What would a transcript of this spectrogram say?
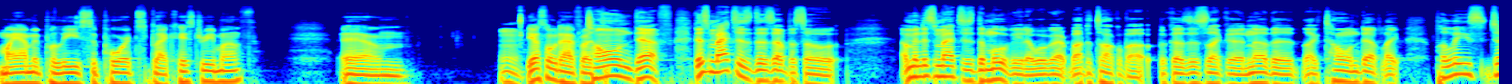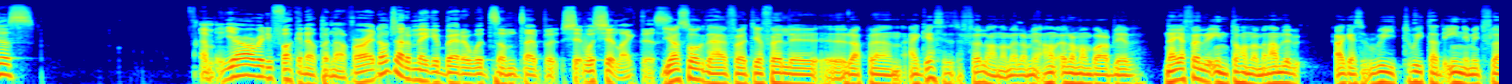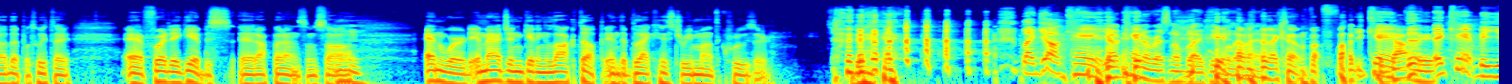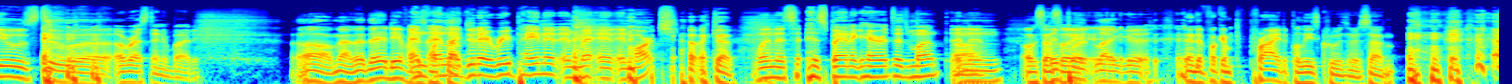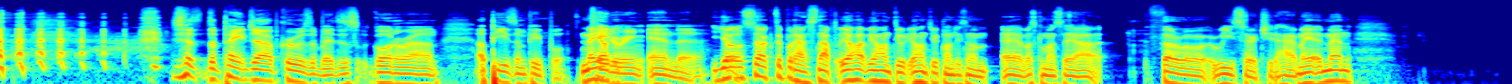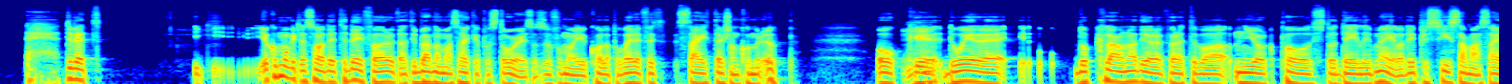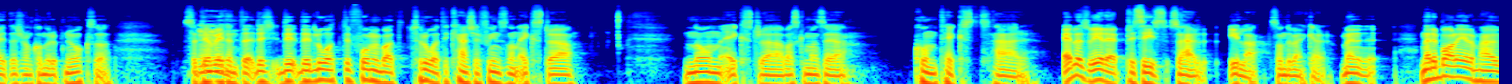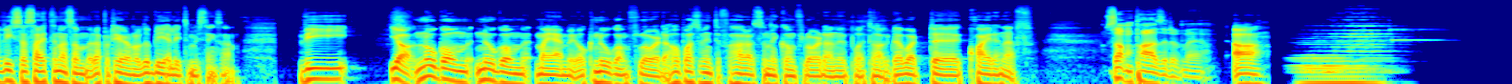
Miami Police supports Black History Month. Ehm, Jag såg det här för att... Tone deaf. This matches this episode. I mean, this matches the movie that we're about to talk about because it's like another like tone deaf. Like police just. I mean, you're already fucking up enough, all right? Don't try to make it better with some type of shit with shit like this. Jag såg det här för att jag följer eh, rapparen, I guess jag följer honom, eller om, jag, eller om han bara blev... Nej, jag följer inte honom, men han blev I guess, retweetad in i mitt flöde på Twitter. Eh, Freddie Gibbs, eh, rapparen, som sa N-word, imagine getting locked up in the Black History Month cruiser. Like y'all can't, y'all can't arrest no black people in Ja, that. Bara, Fuck, You can't. got th- me. it can't be used to uh, arrest anybody. Oh, man, är faktiskt And and like, do they repaint it in in, in March. Verkligen. when it's Hispanic Heritage Month, and Ja. then Och sen they så put är- like uh, Den the fucking Pride Police Cruiser sen. just the paint job cruiser, but just going around appeasing people, Men jag- catering, and uh, Jag sökte på det här snabbt och jag har, jag har, inte, gjort, jag har inte gjort någon, liksom, eh, vad ska man säga, thorough research i det här. Men, jag- men eh, du vet, jag kommer ihåg att jag sa det till dig förut, att ibland när man söker på stories och så får man ju kolla på vad är det för sajter som kommer upp. Och eh, då är det då clownade jag det för att det var New York Post och Daily Mail och det är precis samma sajter som kommer upp nu också. Så jag vet inte, det, det, det, låter, det får mig bara att tro att det kanske finns någon extra någon extra, vad ska man säga, kontext här. Eller så är det precis så här illa som det verkar. Men när det bara är de här vissa sajterna som rapporterar om det, då blir jag lite misstänksam. Vi, Ja, nog om, nog om Miami och nog om Florida. Hoppas vi inte får höra så mycket om Florida nu på ett tag. Det har varit uh, quite enough. Something positive, man. Ja.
